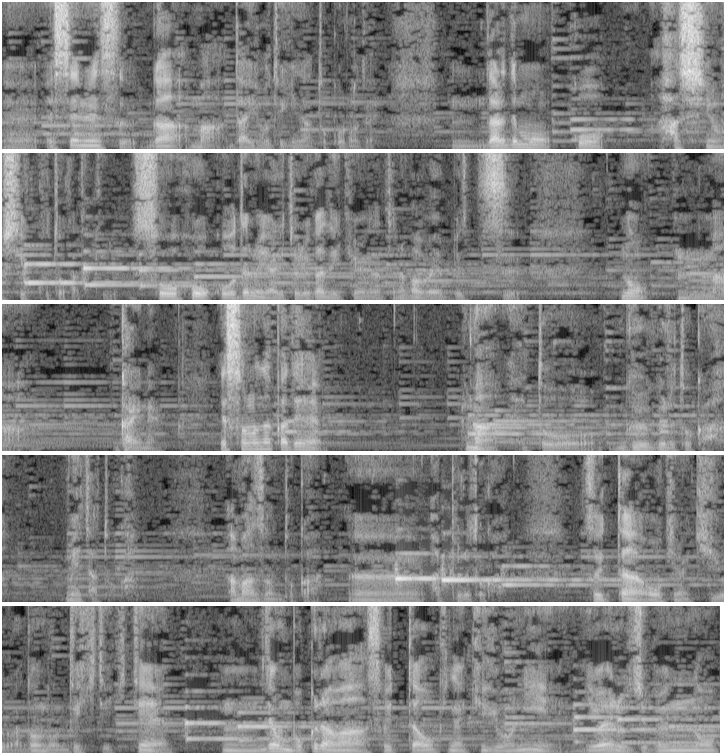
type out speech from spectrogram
えー、SNS が、まあ、代表的なところで、うん、誰でも、こう、発信をしていくことができる。双方向でのやり取りができるようになったのが Web2 の、うん、まあ、概念。で、その中で、まあ、えっと、Google とか、メタとか、Amazon とか、うん、Apple とか、そういった大きな企業がどんどんできてきて、うん、でも僕らはそういった大きな企業に、いわゆる自分の、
